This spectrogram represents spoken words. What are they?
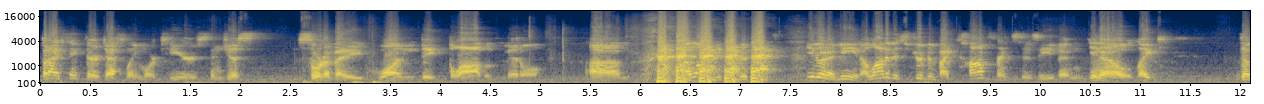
but I think there are definitely more tiers than just sort of a one big blob of middle. Um, a lot of it's driven, you know what I mean? A lot of it's driven by conferences, even. You know, like the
